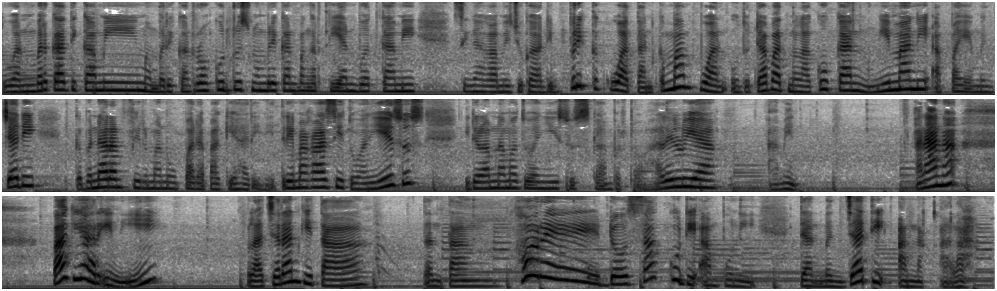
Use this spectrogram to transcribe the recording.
Tuhan memberkati kami, memberikan roh kudus, memberikan pengertian buat kami, sehingga kami juga diberi kekuatan, kemampuan untuk dapat melakukan, mengimani apa yang menjadi kebenaran firman-Mu pada pagi hari ini. Terima kasih Tuhan Yesus. Di dalam nama Tuhan Yesus kami berdoa. Haleluya. Amin. Anak-anak, pagi hari ini pelajaran kita tentang hore dosaku diampuni dan menjadi anak Allah.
